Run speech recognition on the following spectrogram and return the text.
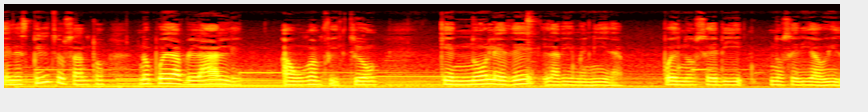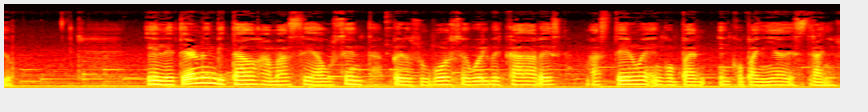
El Espíritu Santo no puede hablarle a un anfitrión que no le dé la bienvenida, pues no sería, no sería oído. El eterno invitado jamás se ausenta, pero su voz se vuelve cada vez más tenue en, en compañía de extraños.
